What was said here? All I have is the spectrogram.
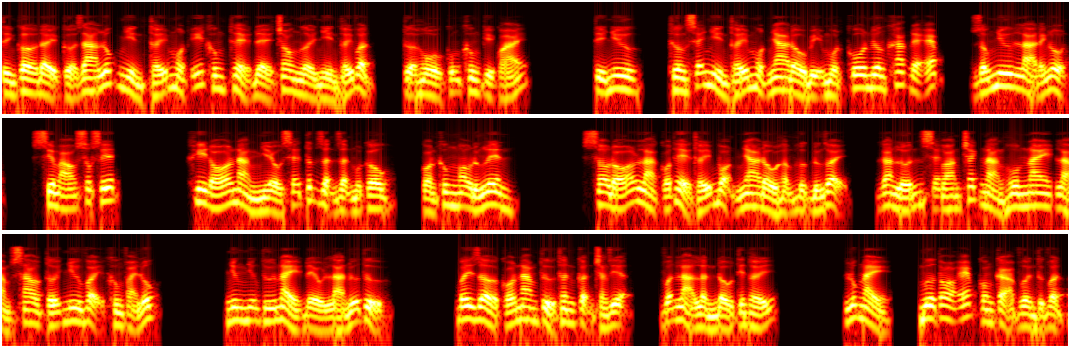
tình cờ đẩy cửa ra lúc nhìn thấy một ít không thể để cho người nhìn thấy vật, tựa hồ cũng không kỳ quái. Tỉ như, thường sẽ nhìn thấy một nha đầu bị một cô nương khác đè ép, giống như là đánh lộn, xiêm áo xốc xếp. Khi đó nàng nhiều sẽ tức giận giận một câu, còn không mau đứng lên sau đó là có thể thấy bọn nha đầu hậm hực đứng dậy, gan lớn sẽ oán trách nàng hôm nay làm sao tới như vậy không phải lúc. Nhưng những thứ này đều là nữ tử. Bây giờ có nam tử thân cận tràn diện, vẫn là lần đầu tiên thấy. Lúc này, mưa to ép con cả vườn thực vật,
